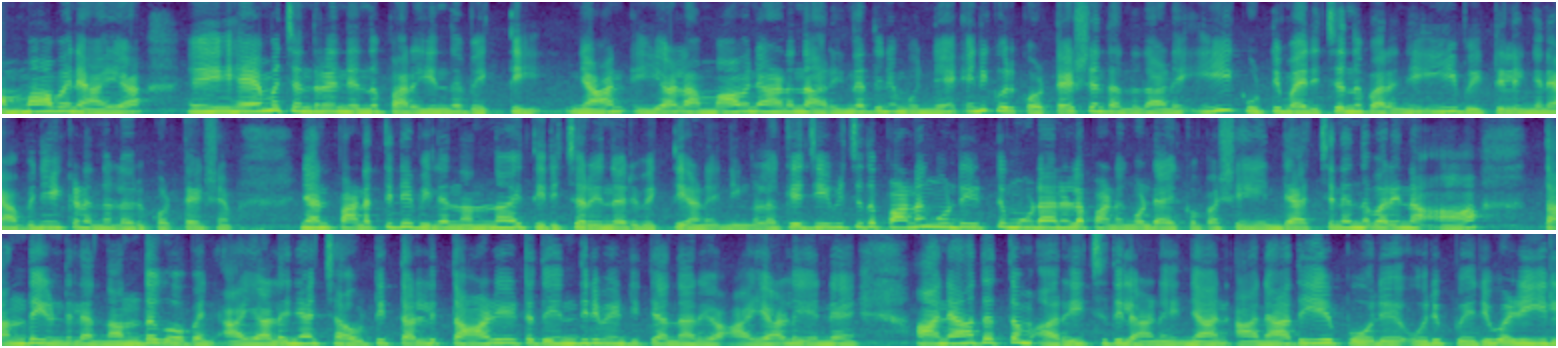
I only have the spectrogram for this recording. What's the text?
അമ്മാവനായ ഹേമചന്ദ്രൻ എന്ന് പറയുന്ന വ്യക്തി ഞാൻ ഇയാൾ അമ്മാവനാണെന്ന് അറിയുന്നതിന് മുന്നേ എനിക്കൊരു കൊട്ടേഷൻ തന്നതാണ്. ഈ കുട്ടി മരിച്ചെന്ന് പറഞ്ഞ് ഈ വീട്ടിൽ ഇങ്ങനെ അഭിനയിക്കണം എന്നുള്ള ഒരു കൊട്ടേഷൻ ഞാൻ പണത്തിന്റെ വില നന്നായി തിരിച്ചറിയുന്ന ഒരു വ്യക്തിയാണ്. നിങ്ങളൊക്കെ ജീവിച്ചത് പണം കൊണ്ട് ഇട്ട് മൂടാനുള്ള പണം കൊണ്ടായിരിക്കും. പക്ഷേ എന്റെ അച്ഛനെന്ന് പറയുന്ന ആ തന്തയുണ്ടല്ലോ നന്ദഗോപൻ അയാളെ ഞാൻ ചവിട്ടി തള്ളി താഴെയിട്ടത് എന്തിനു വേണ്ടിയിട്ടാണെന്നറിയോ? അയാൾ എന്നെ അനാഥത്വം അറിയിച്ചതിലാണ്. ഞാൻ അനാഥയെ പോലെ ഒരു പെരുവഴിയിൽ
